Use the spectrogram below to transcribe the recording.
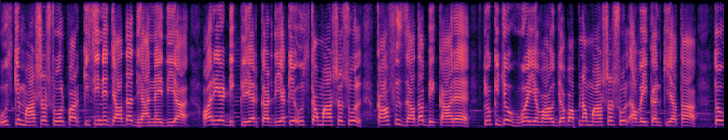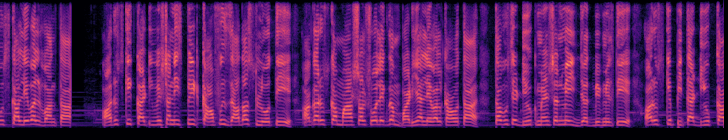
उसके मार्शल रोल पर किसी ने ज़्यादा ध्यान नहीं दिया और यह डिक्लेयर कर दिया कि उसका मार्शल रोल काफ़ी ज़्यादा बेकार है, क्योंकि जो हुआ युवाओं, जब अपना मार्शल रोल अवेकन किया था तो उसका लेवल वन था। और उसकी कल्टीवेशन स्पीड काफ़ी ज़्यादा स्लो थी। अगर उसका मार्शल शोल एकदम बढ़िया लेवल का होता, तब उसे ड्यूक मेंशन में इज़्ज़त भी मिलती और उसके पिता ड्यूक का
